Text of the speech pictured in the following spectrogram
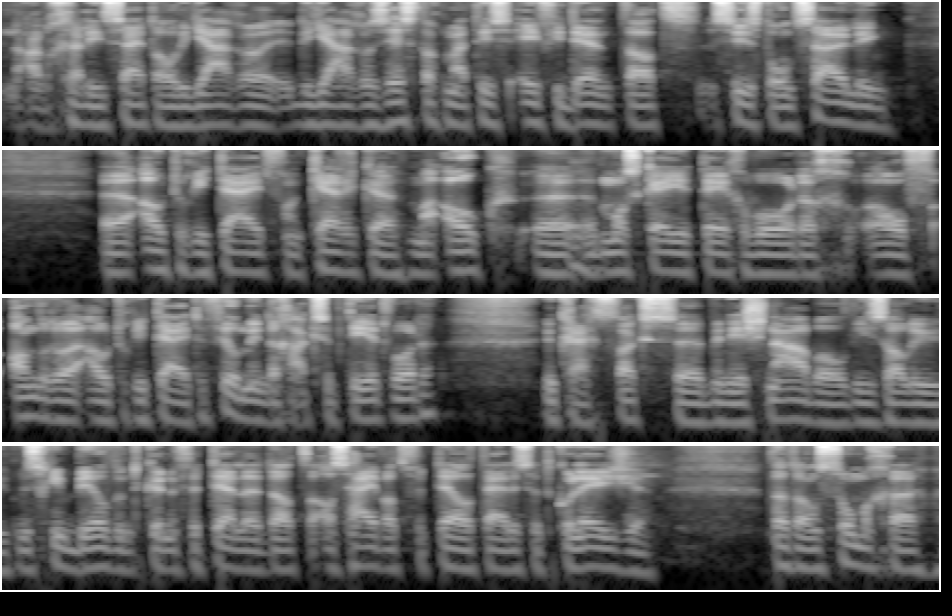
Nou, Galit zei het al, de jaren, de jaren 60... maar het is evident dat sinds de ontzuiling... Uh, autoriteit van kerken, maar ook moskeeën tegenwoordig... of andere autoriteiten veel minder geaccepteerd worden. U krijgt straks meneer Schnabel, die zal u misschien beeldend kunnen vertellen... dat als hij wat vertelt tijdens het college... dat dan sommige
